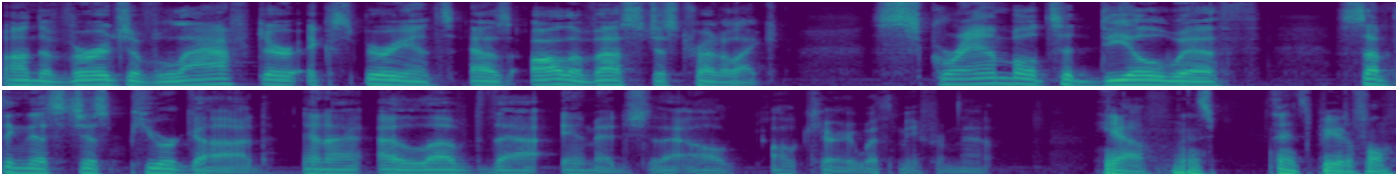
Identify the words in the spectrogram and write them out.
on the verge of laughter experience as all of us just try to like scramble to deal with something that's just pure God, and I I loved that image that I'll I'll carry with me from that. Yeah, it's it's beautiful.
